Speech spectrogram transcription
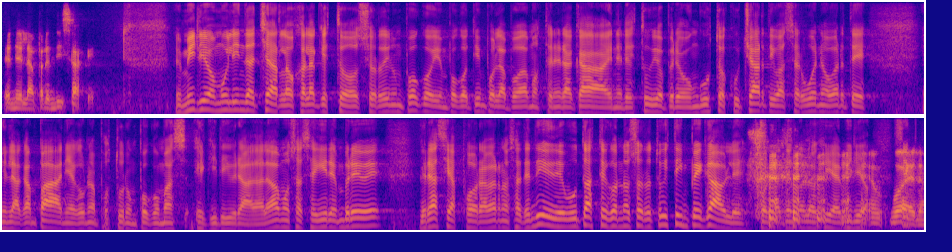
en el aprendizaje. Emilio, muy linda charla. Ojalá que esto se ordene un poco y en poco tiempo la podamos tener acá en el estudio, pero un gusto escucharte y va a ser bueno verte en la campaña con una postura un poco más equilibrada. La vamos a seguir en breve. Gracias por habernos atendido y debutaste con nosotros. Estuviste impecable con la tecnología, Emilio. bueno,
